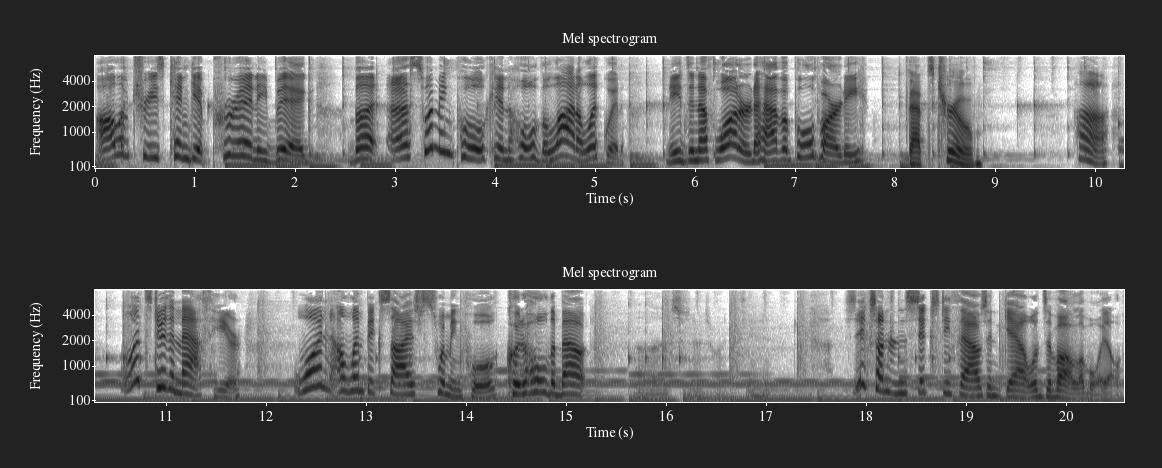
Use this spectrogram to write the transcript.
Olive trees can get pretty big, but a swimming pool can hold a lot of liquid. Needs enough water to have a pool party. That's true. Huh. Let's do the math here. One Olympic sized swimming pool could hold about 660,000 gallons of olive oil.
